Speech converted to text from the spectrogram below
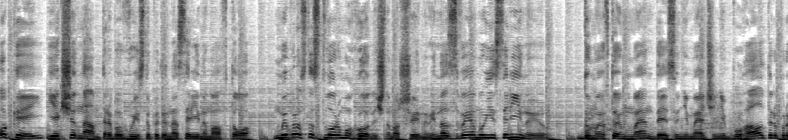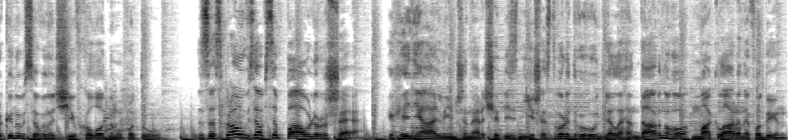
Окей, якщо нам треба виступити на серійному авто, ми просто створимо гоночну машину і назвемо її серійною. Думаю, в той момент десь у Німеччині бухгалтер прокинувся вночі в холодному поту. За справу взявся Пауль Роше, геніальний інженер, що пізніше створить двигун для легендарного McLaren F1.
